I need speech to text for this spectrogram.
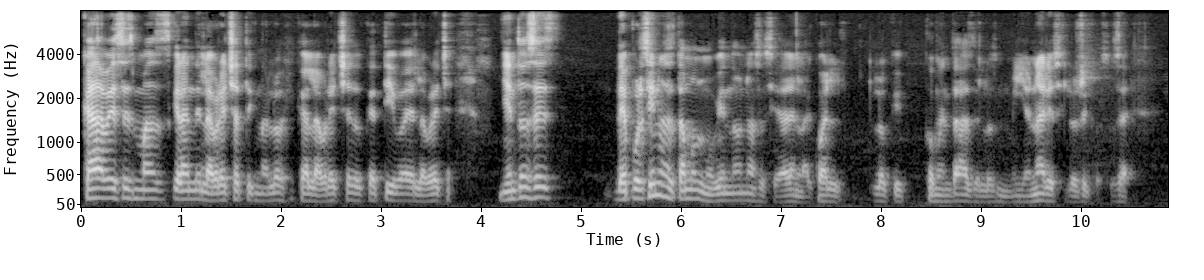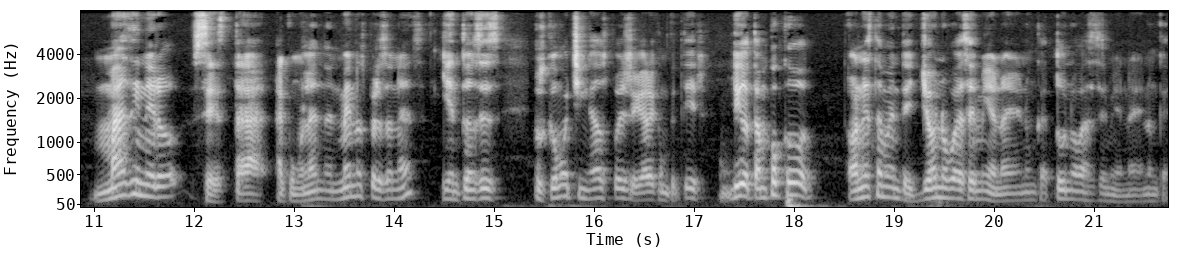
cada vez es más grande la brecha tecnológica, la brecha educativa, la brecha... Y entonces de por sí nos estamos moviendo a una sociedad en la cual lo que comentabas de los millonarios y los ricos, o sea, más dinero se está acumulando en menos personas y entonces, pues cómo chingados puedes llegar a competir. Digo, tampoco, honestamente, yo no voy a ser millonario nunca, tú no vas a ser millonario nunca.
